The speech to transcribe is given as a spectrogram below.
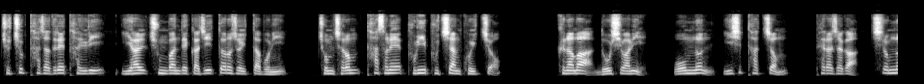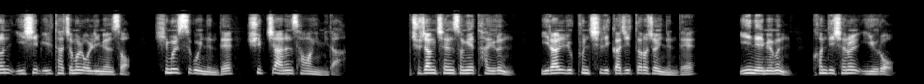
주축 타자들의 타율이 2할 중반대까지 떨어져 있다 보니 좀처럼 타선에 불이 붙지 않고 있죠. 그나마 노시환이 5홈런 20타점, 페라자가 7홈런 21타점을 올리면서 힘을 쓰고 있는데 쉽지 않은 상황입니다. 주장 첸성의 타율은 1할 6푼 7리까지 떨어져 있는데 이 4명은 컨디션을 이유로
